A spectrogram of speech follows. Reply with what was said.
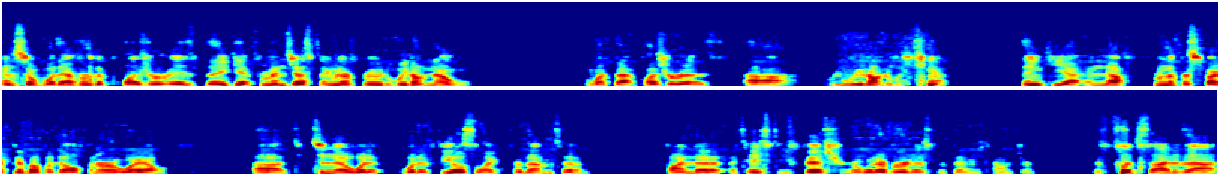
And so whatever the pleasure is they get from ingesting their food, we don't know what that pleasure is. Uh, we, don't we can't think yet enough from the perspective of a dolphin or a whale uh, to know what it what it feels like for them to find a, a tasty fish or whatever it is that they encounter. The flip side of that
